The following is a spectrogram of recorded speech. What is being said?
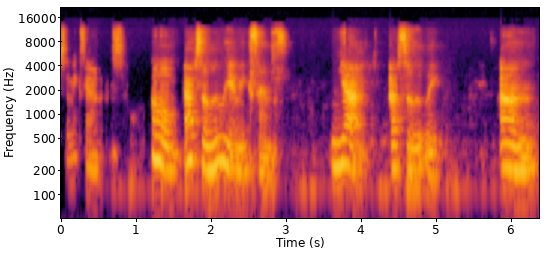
Does that make sense? Oh, absolutely. It makes sense. Yeah, absolutely. Um,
